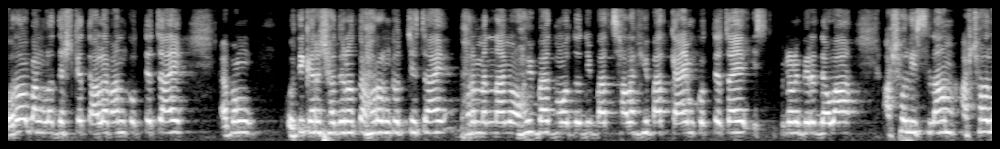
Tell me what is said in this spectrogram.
ওরাও বাংলাদেশকে তালেবান করতে চায় এবং অধিকারের স্বাধীনতা হরণ করতে চায়, ধর্মের নামে অহিবাদ মদদিবাদ সালাফিবাদ কায়েম করতে চায় প্রণবীর দেওয়া আসল ইসলাম, আসল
